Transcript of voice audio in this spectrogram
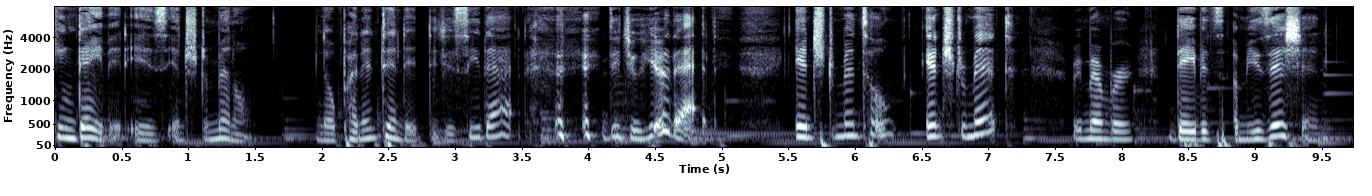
King David is instrumental. No pun intended. Did you see that? Did you hear that? Instrumental, instrument. Remember, David's a musician.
